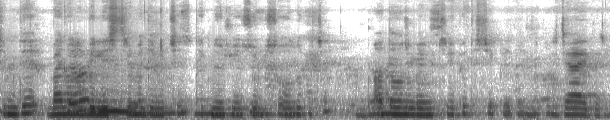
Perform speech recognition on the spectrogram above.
Şimdi ben onu birleştiremediğim için, teknoloji özürlüsü olduğum için Ada onu benim için yapıyor. Teşekkür ederim. Rica ederim.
